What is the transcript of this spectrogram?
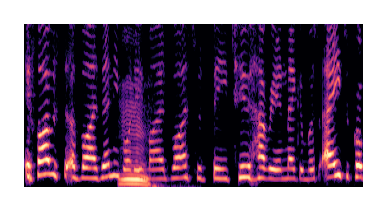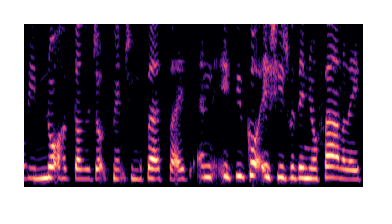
If I was to advise anybody, mm. my advice would be to Harry and Meghan was A, to probably not have done the documentary in the first place. And if you've got issues within your family,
